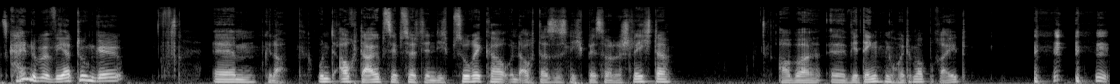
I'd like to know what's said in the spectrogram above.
Ist keine Bewertung, gell? Ähm, genau. Und auch da gibt es selbstverständlich Psoriker und auch das ist nicht besser oder schlechter. Aber äh, wir denken heute mal breit.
